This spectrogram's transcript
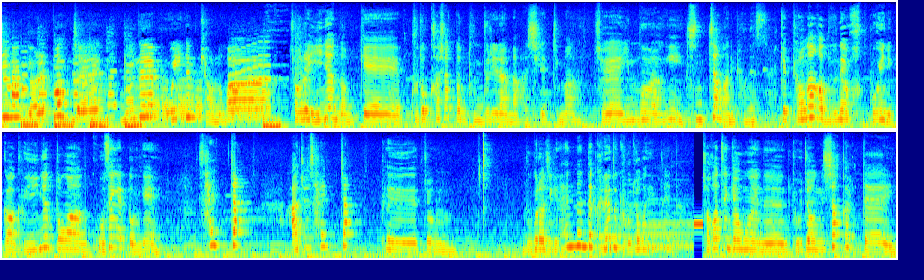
마지막 열 번째 눈에 보이는 변화. 저를 2년 넘게 구독하셨던 분들이라면 아시겠지만 제 입모양이 진짜 많이 변했어요. 이렇게 변화가 눈에 확 보이니까 그 2년 동안 고생했던 게 살짝 아주 살짝 그 좀 누그러지긴 했는데 그래도 교정은 힘들다. 저 같은 경우에는 교정 시작할 때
